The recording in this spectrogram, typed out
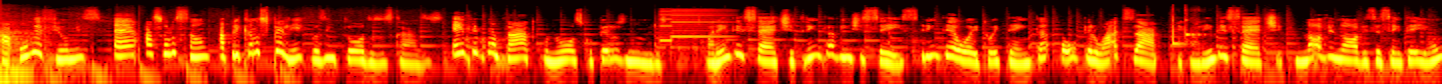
A UV Filmes é a solução. Aplicamos películas em todos os casos. Entre em contato conosco pelos números 47 30 26 38 80 ou pelo WhatsApp é 47 99 61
